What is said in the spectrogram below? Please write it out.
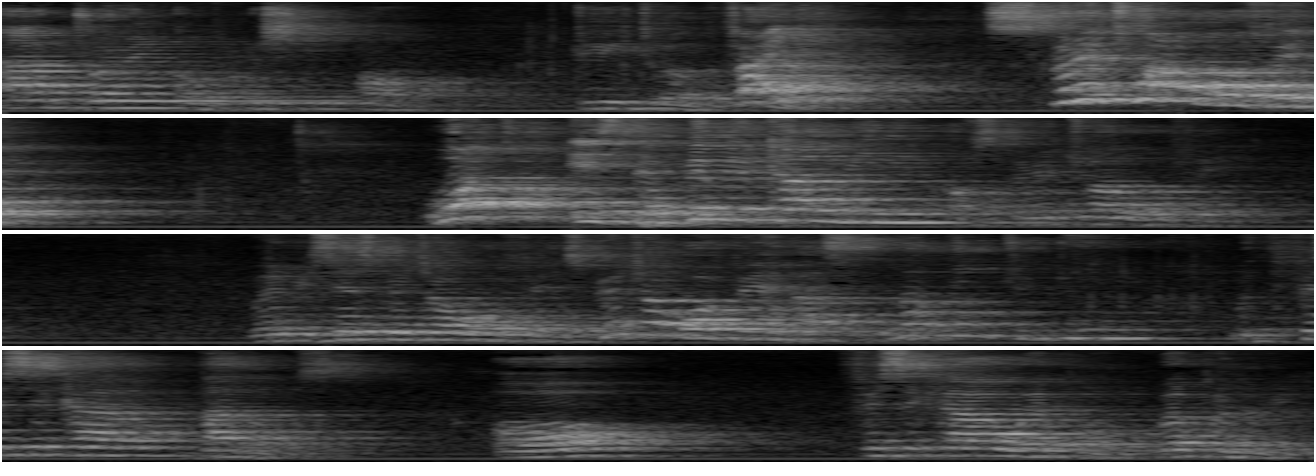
are drawing conclusion on. Do well. Five, spiritual warfare. What is the biblical meaning of spiritual warfare? When we say spiritual warfare, spiritual warfare has nothing to do with physical battles or physical weapon, weaponry.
